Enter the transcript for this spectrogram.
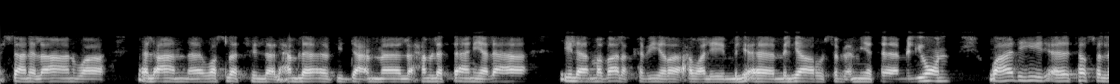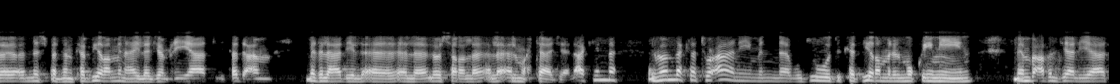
إحسان الآن والآن وصلت في الحملة في الدعم الحملة الثانية لها إلى مبالغ كبيرة حوالي مليار و700 مليون. وهذه تصل نسبة كبيرة منها إلى جمعيات لتدعم مثل هذه الاسر المحتاجة، لكن المملكة تعاني من وجود كثير من المقيمين من بعض الجاليات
